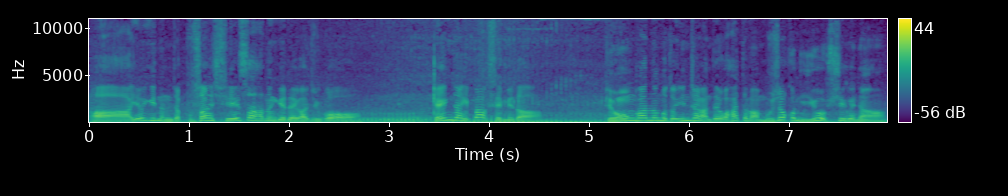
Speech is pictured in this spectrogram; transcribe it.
아 여기는 이제 부산시에서 하는 게 돼가지고 굉장히 빡셉니다. 병원 가는 것도 인정 안 되고 하여튼만 무조건 이유 없이 그냥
